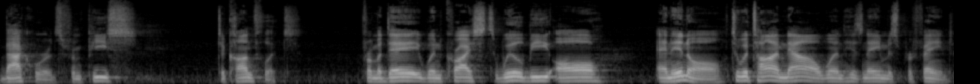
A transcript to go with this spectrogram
backwards from peace to conflict, from a day when Christ will be all and in all to a time now when his name is profaned.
